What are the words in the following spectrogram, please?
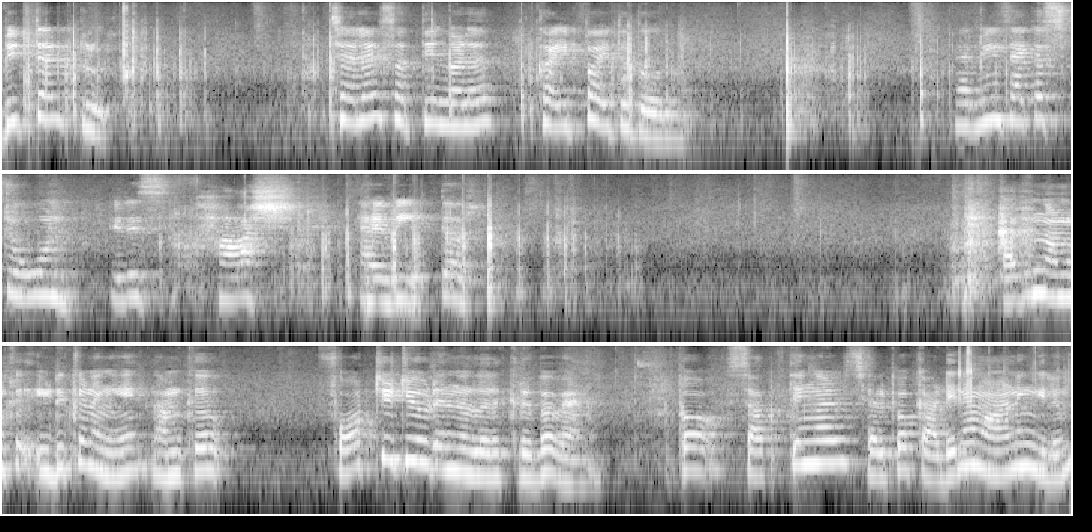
ബിറ്റർ ട്രൂത്ത് ചില സത്യങ്ങൾ കയ്പായിട്ട് തോന്നും. That means like a stone it is harsh heavy bitter. അത് നമുക്ക് എടുക്കണമെങ്കിൽ നമുക്ക് ഫോർട്ടിറ്റ്യൂഡ് എന്നുള്ളൊരു കൃപ വേണം. ഇപ്പോൾ സത്യങ്ങൾ ചിലപ്പോൾ കഠിനമാണെങ്കിലും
